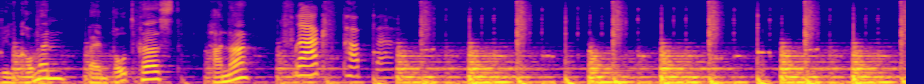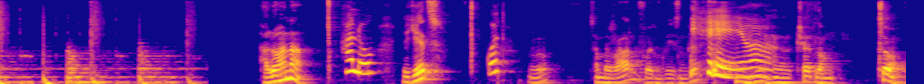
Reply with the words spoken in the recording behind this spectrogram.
Willkommen beim Podcast Hanna fragt Papa. Hallo Hanna, Hallo. wie geht's? Gut. Ja, jetzt haben wir Radfahren gewesen, gell? ja. Gescheit lang. So,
